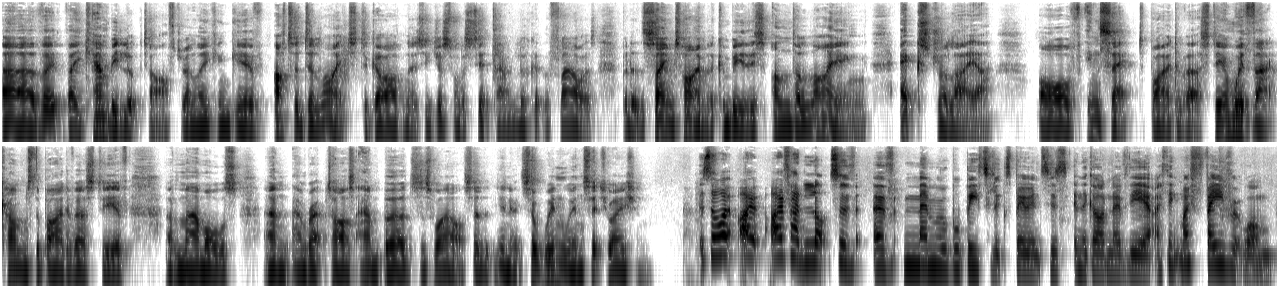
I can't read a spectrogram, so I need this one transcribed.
Uh, they, they can be looked after and they can give utter delight to gardeners who just want to sit there and look at the flowers. But at the same time, there can be this underlying extra layer of insect biodiversity. And with that comes the biodiversity of, of mammals and, and reptiles and birds as well. So, you know, it's a win win situation. So I, I, have had lots of, of memorable beetle experiences in the garden over the year. I think my favourite one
